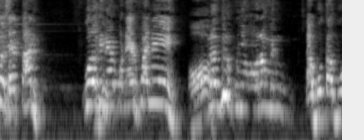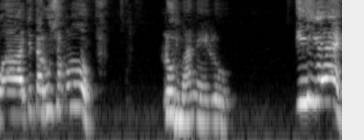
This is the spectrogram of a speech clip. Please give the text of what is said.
Lu setan. Gue lagi nelpon Ervan nih. Oh. Lagi lu punya orang main tabu-tabu aja terusak lu. Lu di mana lu? Iya.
